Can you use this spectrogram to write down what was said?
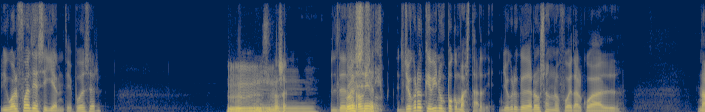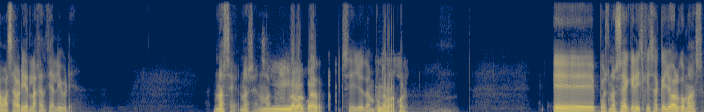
igual fue al día siguiente, ¿puede ser? Mm, no sé. El de DeRozan, ser. yo creo que vino un poco más tarde. Yo creo que DeRozan no fue tal cual nada más abrir la agencia libre. No sé, no sé, no me acuerdo. Mm, No me acuerdo. Sí, yo tampoco. No me acuerdo. Eh, pues no sé, ¿queréis que saque yo algo más?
